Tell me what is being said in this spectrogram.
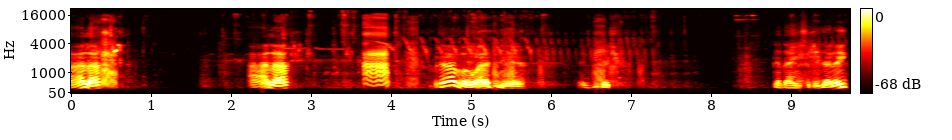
Ala. Ala. Brawo, ładnie. Jak widać, gadają sobie dalej.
